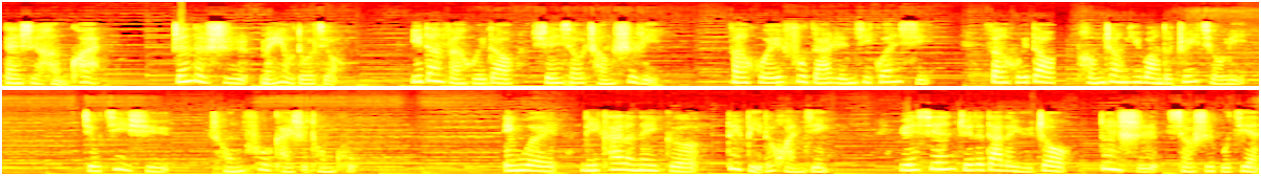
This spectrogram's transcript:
但是很快，真的是没有多久，一旦返回到喧嚣城市里。返回复杂人际关系，返回到膨胀欲望的追求里，就继续重复开始痛苦。因为离开了那个对比的环境，原先觉得大的宇宙顿时消失不见，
